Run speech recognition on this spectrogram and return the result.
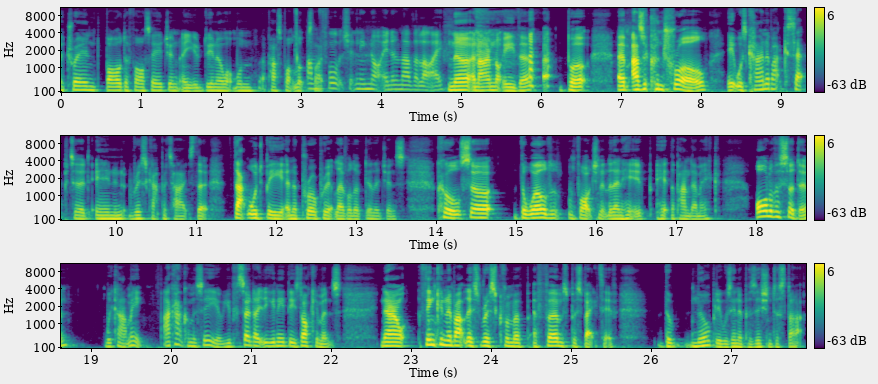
a trained border force agent? Are you? Do you know what one a passport looks like? Unfortunately, not in another life. No, and I'm not either. but um, as a control, it was kind of accepted in risk appetites that that would be an appropriate level of diligence. Cool. So the world, unfortunately, then hit hit the pandemic. All of a sudden, we can't meet. I can't come and see you. You've said that you need these documents. Now, thinking about this risk from a, a firm's perspective, the nobody was in a position to start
